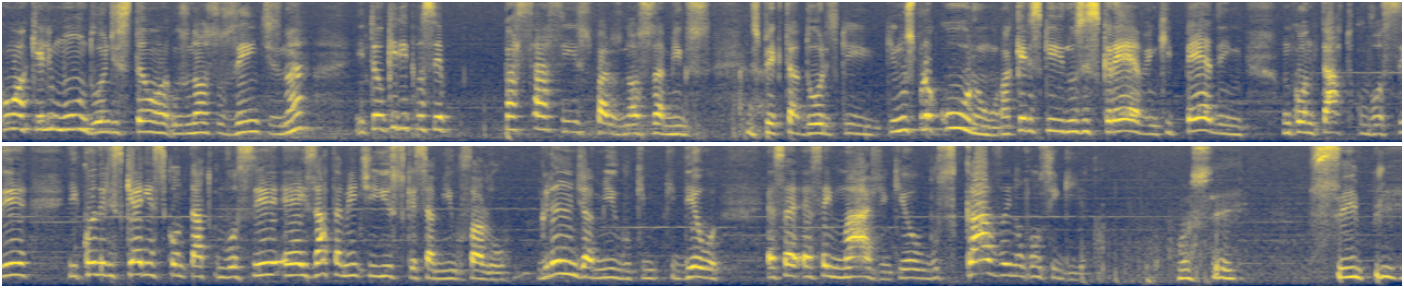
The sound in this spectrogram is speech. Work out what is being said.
com aquele mundo onde estão os nossos entes, não é? Então eu queria que você passasse isso para os nossos amigos espectadores que, que nos procuram, aqueles que nos escrevem, que pedem um contato com você. E quando eles querem esse contato com você, é exatamente isso que esse amigo falou. Grande amigo que, que deu essa, essa imagem que eu buscava e não conseguia. Você sempre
